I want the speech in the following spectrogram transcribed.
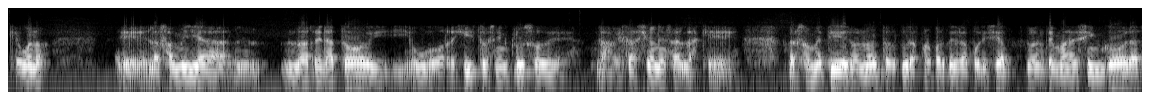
que bueno, eh, la familia lo relató y, hubo registros incluso de las vejaciones a las que la sometieron, ¿no? Torturas por parte de la policía durante más de cinco horas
